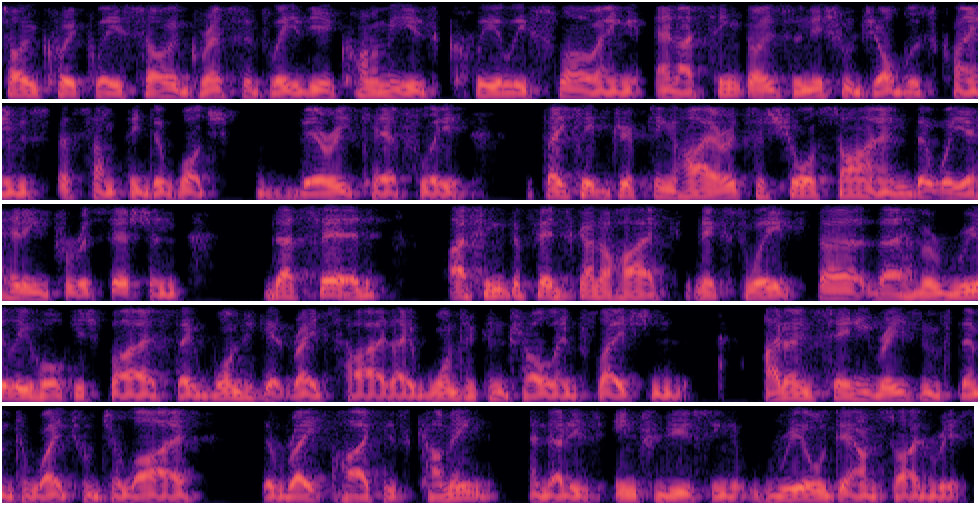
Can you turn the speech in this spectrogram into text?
so quickly, so aggressively. The economy is clearly slowing. And I think those initial jobless claims are something to watch very carefully. If they keep drifting higher, it's a sure sign that we are heading for recession. That said, I think the Fed's going to hike next week. They, they have a really hawkish bias. They want to get rates high. They want to control inflation. I don't see any reason for them to wait till July. The rate hike is coming, and that is introducing real downside risk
